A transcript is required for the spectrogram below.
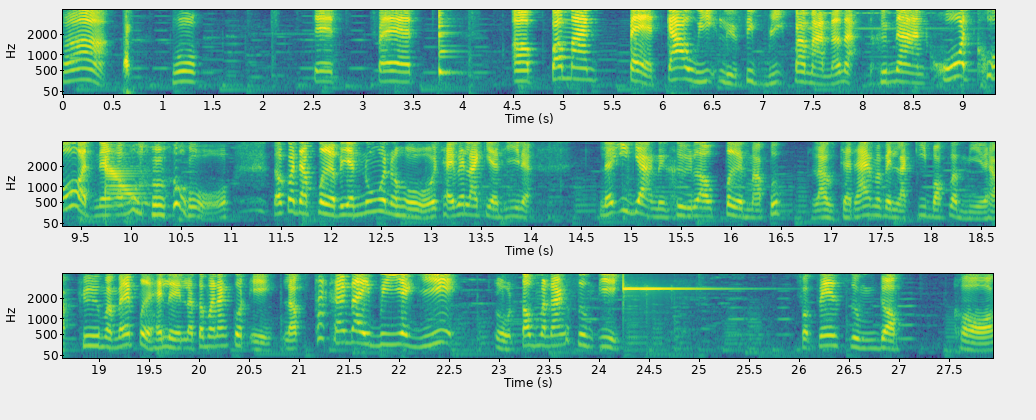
ห้าหกเจ็ดแปดเอ่อประมาณ 8 9 วิหรือ 10 วิประมาณนั้นอะคือนานโคตรโคตรเนี่ยครับผมโอ้โหแล้วก็จะเปิดไปยันนู่นโอ้โห ใช้เวลากี่นาทีเนี่ย แล้วอีกอย่างหนึ่งคือเราเปิดมาปุ๊บเราจะได้มาเป็นลัคกี้บ็อกแบบนี้นะครับ คือมันไม่ได้เปิดให้เลย เราต้องมานั่งกดเอง แล้วถ้าข้างในมีอย่างนี้ โอ้ต้องมานั่งซุ่มอีกประเภทซุ่มดรอปของ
